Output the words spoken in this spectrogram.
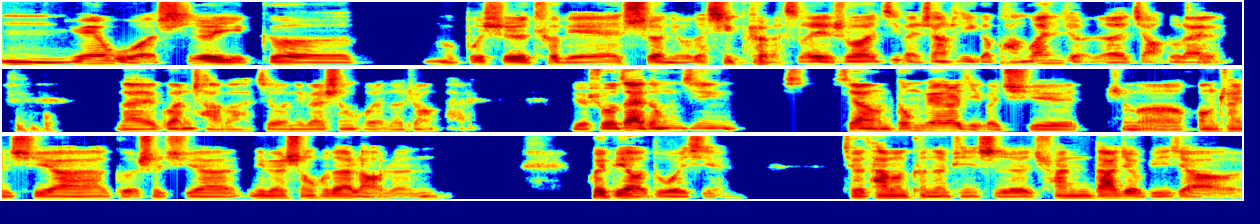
嗯，因为我是一个我不是特别社牛的性格，所以说基本上是一个旁观者的角度来来观察吧，就那边生活人的状态。比如说在东京，像东边的几个区，什么荒川区啊、葛饰区啊，那边生活的老人会比较多一些。就他们可能平时穿搭就比较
